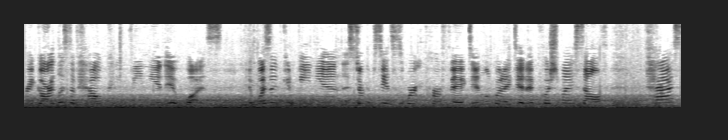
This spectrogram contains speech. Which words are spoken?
regardless of how convenient it was. Wasn't convenient, circumstances weren't perfect, and look what I did. I pushed myself past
